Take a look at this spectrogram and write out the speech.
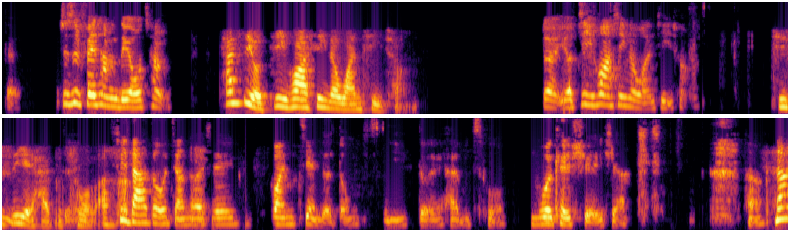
对，就是非常流畅，他是有计划性的晚起床，对，有计划性的晚起床。其实嗯也还不对错啦。所以大家都有讲到一些关键的东西，对，还不错，我也可以学一下。好，那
